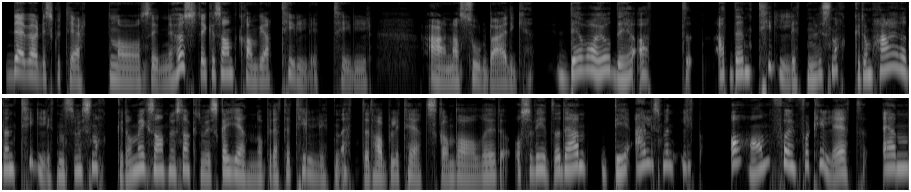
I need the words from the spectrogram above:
det vi har diskutert nå siden i høst, ikke sant, kan vi ha tillit til Erna Solberg? Det var jo det at at den tilliten vi snakker om her, og den tilliten som vi snakker om, ikke sant, vi snakker om vi skal gjenopprette tilliten etter habilitetsskandaler osv., det, det er liksom en litt annen form for tillit enn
